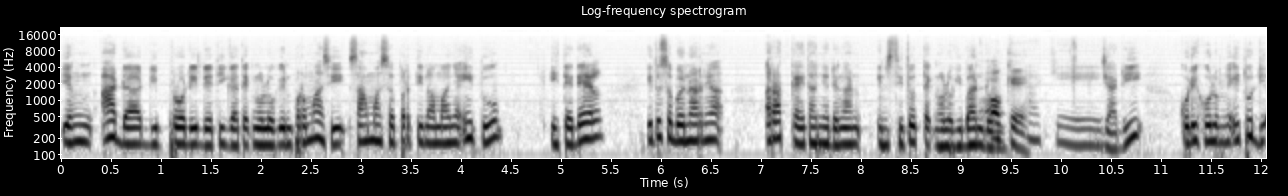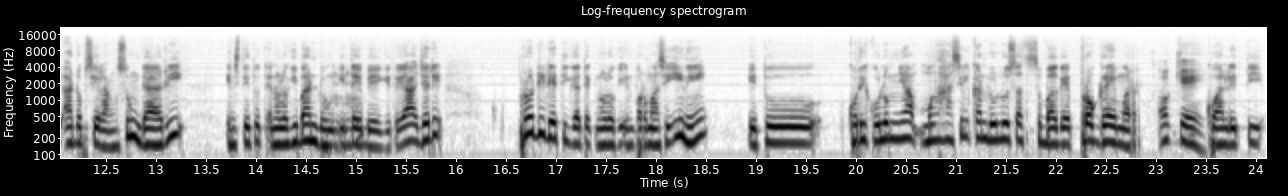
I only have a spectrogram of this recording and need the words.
yang ada di prodi D3 Teknologi Informasi sama seperti namanya itu ITDL itu sebenarnya erat kaitannya dengan Institut Teknologi Bandung. Oke. Oke. Jadi kurikulumnya itu diadopsi langsung dari Institut Teknologi Bandung ITB gitu ya. Jadi prodi D3 Teknologi Informasi ini itu kurikulumnya menghasilkan lulusan sebagai programmer, Oke. quality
